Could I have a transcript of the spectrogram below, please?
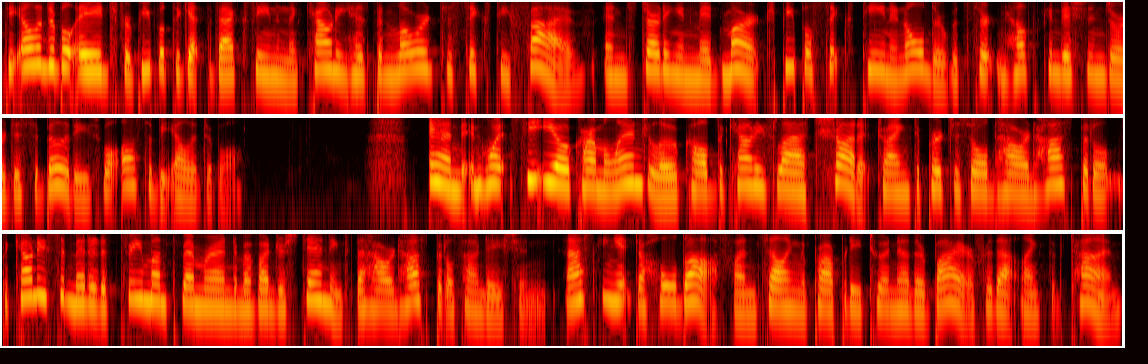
The eligible age for people to get the vaccine in the county has been lowered to 65, and starting in mid March, people 16 and older with certain health conditions or disabilities will also be eligible. And in what CEO Carmel Angelo called the county's last shot at trying to purchase Old Howard Hospital, the county submitted a three month memorandum of understanding to the Howard Hospital Foundation, asking it to hold off on selling the property to another buyer for that length of time.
